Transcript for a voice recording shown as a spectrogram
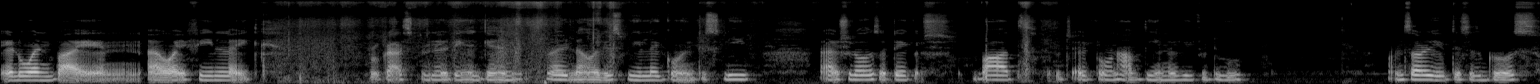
it went by and now I feel like procrastinating again. Right now I just feel like going to sleep. I should also take a bath, which I don't have the energy to do. I'm sorry if this is gross.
